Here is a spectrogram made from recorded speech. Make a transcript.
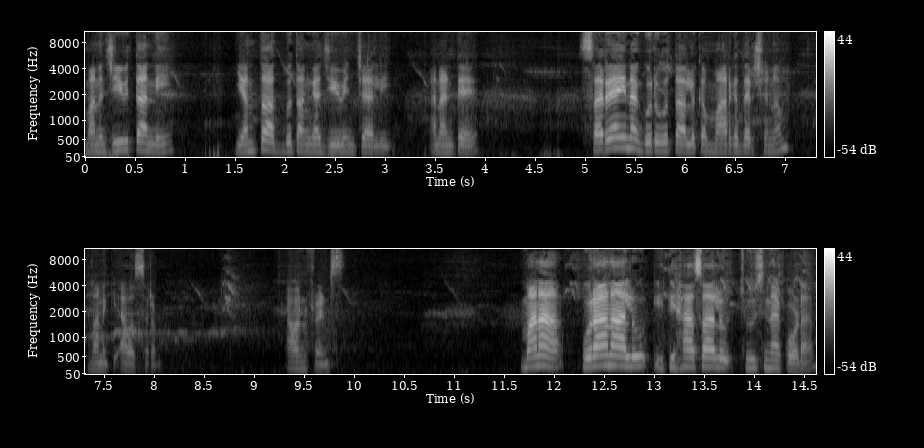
మన జీవితాన్ని ఎంతో అద్భుతంగా జీవించాలి అని అంటే సరైన గురువు తాలూకా మార్గదర్శనం మనకి అవసరం. అవును ఫ్రెండ్స్. మన పురాణాలు ఇతిహాసాలు చూసినా కూడా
